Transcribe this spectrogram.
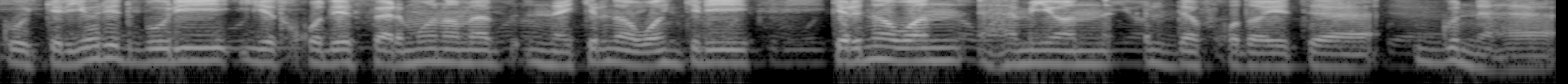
کو کریارید بوری ید خود فرمان آمد نکرنا وان کری کرنا وان همیان الدف خدایت گنه.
